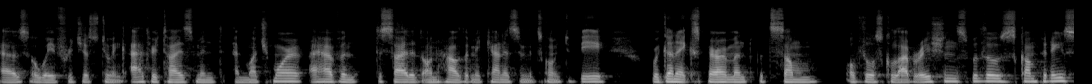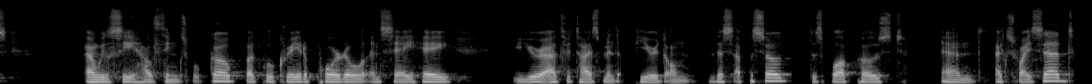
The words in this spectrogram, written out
as a way for just doing advertisement and much more. I haven't decided on how the mechanism it's going to be. we're going to experiment with some of those collaborations with those companies and we'll see how things will go. But we'll create a portal and say, hey, your advertisement appeared on this episode, this blog post, and XYZ.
